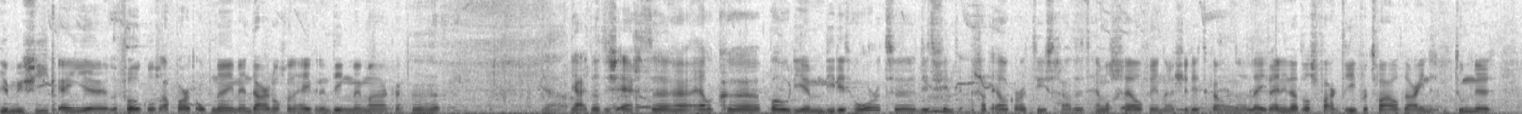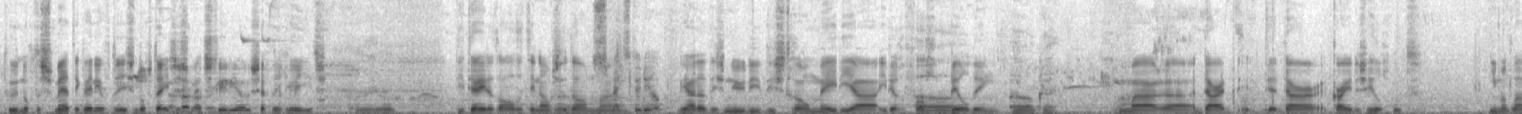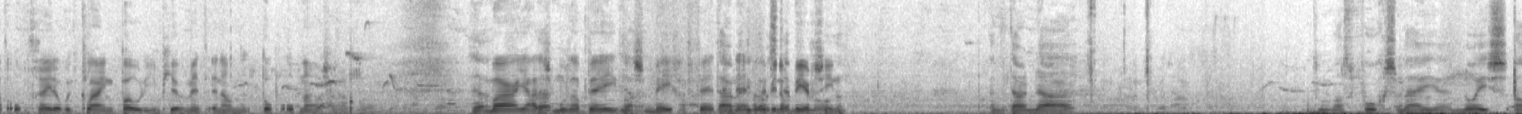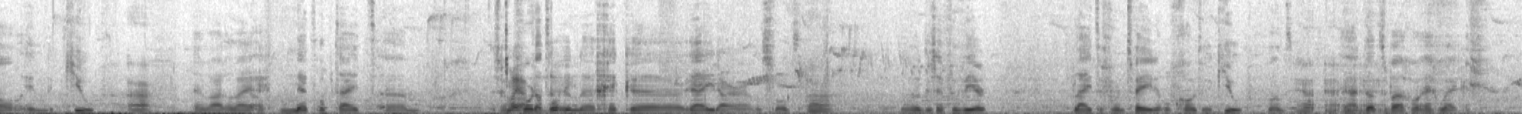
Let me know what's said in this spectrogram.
je muziek en je vocals apart opnemen en daar nog een, even een ding mee maken. Uh-huh. Ja, dat is echt, eh, elk eh, podium die dit hoort, eh, dit vindt, gaat elke artiest gaat het helemaal geil vinden als je dit kan leveren. En inderdaad was vaak 3 voor 12 daar, in de- toen, eh, toen het nog de Smet, ik weet niet of het is het nog steeds de Smet Studio, zegt dat jullie iets? Nee, nee. Die deed dat altijd in Amsterdam. eh. Smet Studio? ja, dat is nu die, die Stroom Media in ieder geval Oh. building. Oh, oké. Maar eh, daar, daar kan je dus heel goed iemand laten optreden op een klein podiumpje met, en dan top opnames. Ja. Maar ja, dus Ja. Moula B was Ja. mega vet. Daar en en wat heb je nog meer gezien? En daarna, toen was volgens mij eh, Noise al in de Cube. Ah, En waren wij echt net op tijd, ehm, zeg maar, Oh ja, voordat er een eh, gekke rij daar stond. Ah, Dan wil ik dus even weer pleiten voor een tweede of grotere cube. Want ja, ja, dat is wel gewoon echt wack.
